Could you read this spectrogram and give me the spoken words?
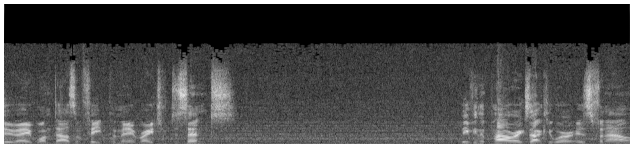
into a 1000 feet per minute rate of descent. Leaving the power exactly where it is for now.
